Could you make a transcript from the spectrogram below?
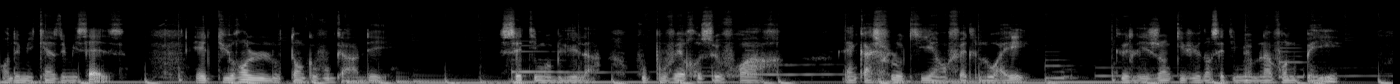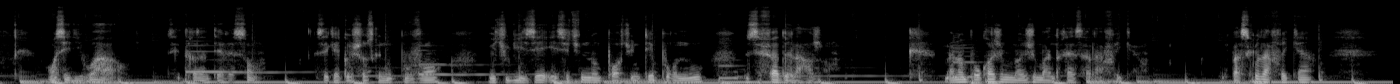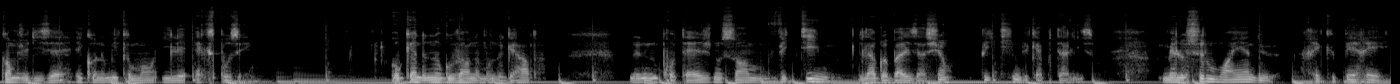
en 2015-2016. Et durant le temps que vous gardez cet immobilier-là, vous pouvez recevoir un cash flow qui est en fait le loyer que les gens qui vivent dans cet immeuble-là vont nous payer. On s'est dit, waouh, c'est très intéressant. C'est quelque chose que nous pouvons utiliser et c'est une opportunité pour nous de se faire de l'argent. Maintenant, pourquoi je m'adresse à l'Africain Parce que l'Africain, comme je disais, économiquement, il est exposé. Aucun de nos gouvernements ne garde, ne nous protège. Nous sommes victimes de la globalisation, victimes du capitalisme. Mais le seul moyen de récupérer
